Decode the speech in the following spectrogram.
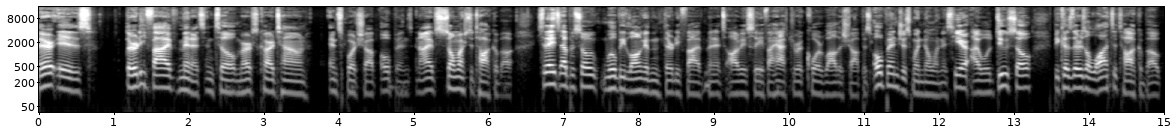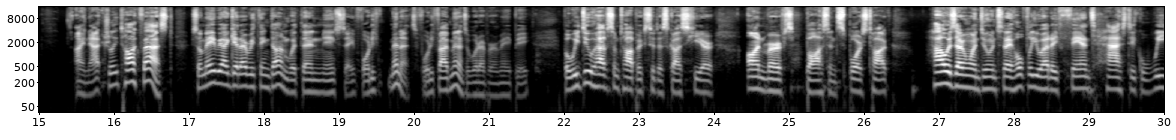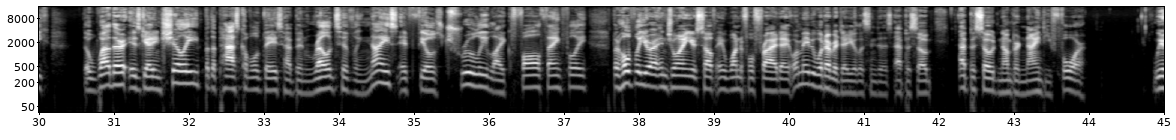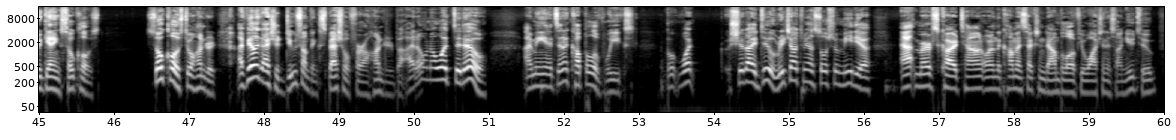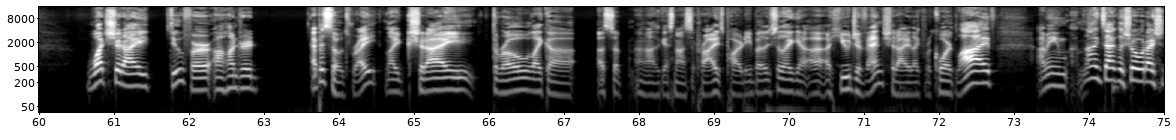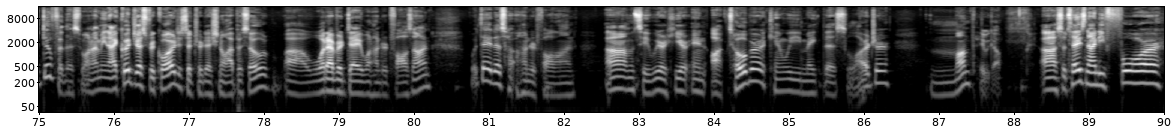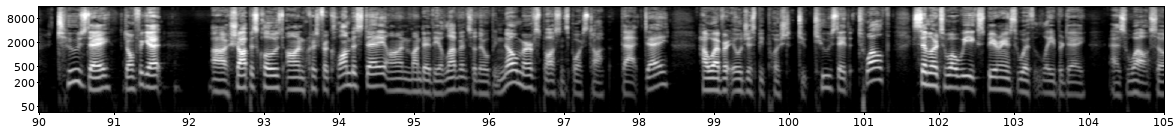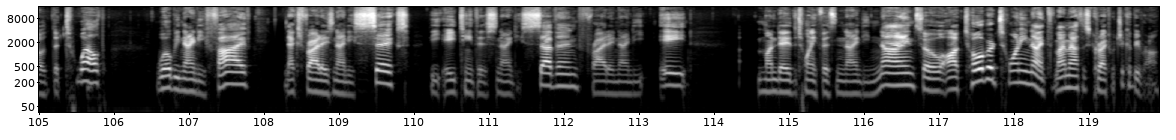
There is 35 minutes until Murph's Car Town and Sports Shop opens, and I have so much to talk about. Today's episode will be longer than 35 minutes. Obviously, if I have to record while the shop is open, just when no one is here, I will do so because there's a lot to talk about. I naturally talk fast, so maybe I get everything done within, say, 40 minutes, 45 minutes, or whatever it may be. But we do have some topics to discuss here on Murph's Boston Sports Talk. How is everyone doing today? Hopefully, you had a fantastic week. The weather is getting chilly, but the past couple of days have been relatively nice. It feels truly like fall, thankfully. But hopefully, you're enjoying yourself a wonderful Friday, or maybe whatever day you're listening to this episode, episode number 94. We are getting so close, so close to 100. I feel like I should do something special for 100, but I don't know what to do. I mean, it's in a couple of weeks, but what should I do? Reach out to me on social media at Murph's Town or in the comment section down below if you're watching this on YouTube. What should I do for a hundred episodes? Right? Like, should I throw like a a know, I guess not a surprise party, but just like a, a huge event? Should I like record live? I mean, I'm not exactly sure what I should do for this one. I mean, I could just record just a traditional episode, uh, whatever day 100 falls on. What day does 100 fall on? Um, let's see. We are here in October. Can we make this larger? Month. Here we go. Uh, so today's 94 Tuesday. Don't forget, uh, shop is closed on Christopher Columbus Day on Monday the 11th, so there will be no Murph's Boston Sports Talk that day. However, it will just be pushed to Tuesday the 12th, similar to what we experienced with Labor Day as well. So the 12th will be 95. Next Friday's 96. The 18th is 97, Friday 98, Monday the 25th 99. So October 29th, if my math is correct, which it could be wrong,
